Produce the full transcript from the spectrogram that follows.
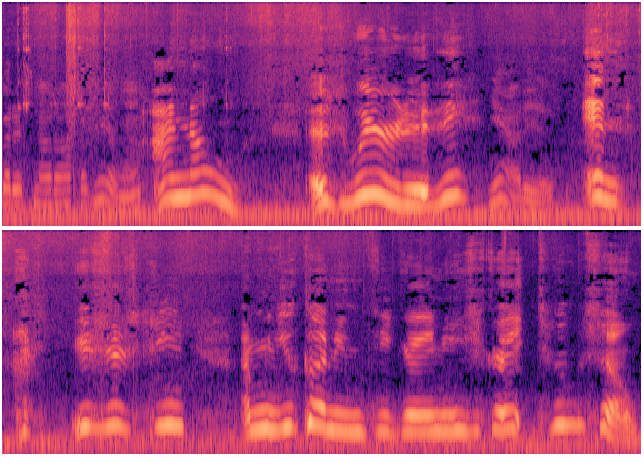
but it's not off of here, huh? I know. It's weird, isn't it? Yeah, it is. And you just see, I mean, you couldn't even see Granny's great tombstone.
